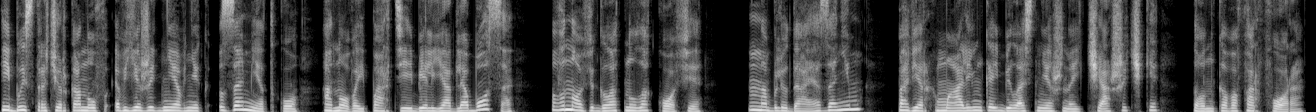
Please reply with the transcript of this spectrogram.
и, быстро черканув в ежедневник заметку о новой партии белья для босса, вновь глотнула кофе, наблюдая за ним поверх маленькой белоснежной чашечки тонкого фарфора.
